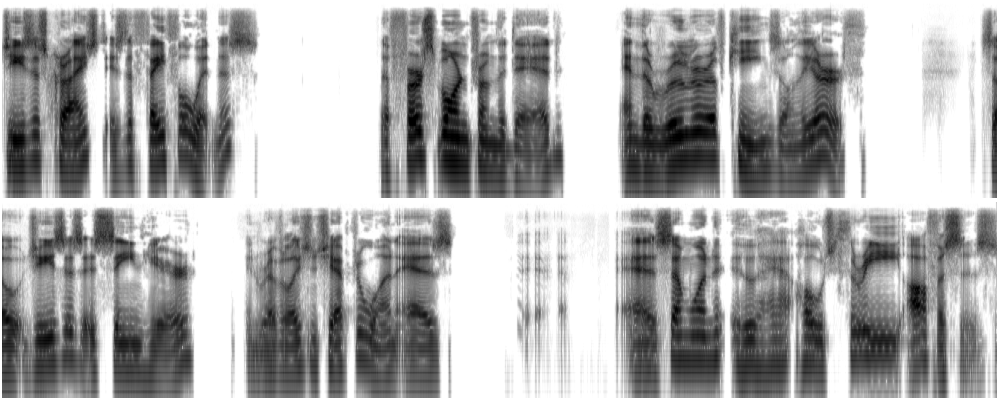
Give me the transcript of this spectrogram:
Jesus Christ is the faithful witness, the firstborn from the dead, and the ruler of kings on the earth. So Jesus is seen here in Revelation chapter 1 as as someone who ha- holds three offices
